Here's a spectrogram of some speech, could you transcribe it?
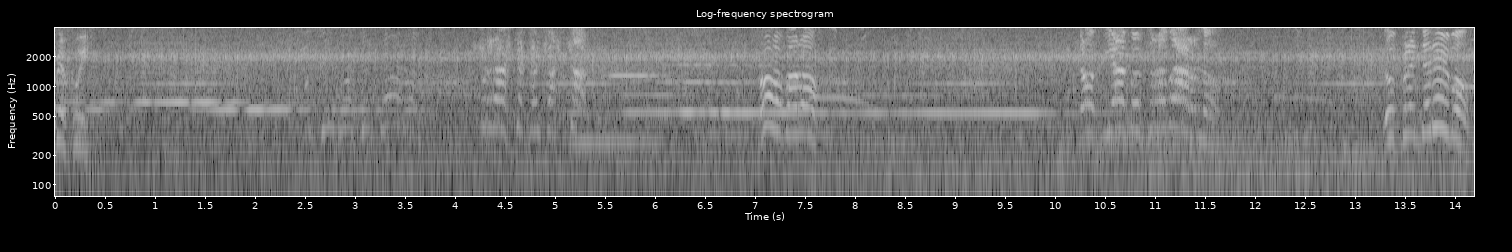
Proprio qui! Bracca quel bastardo! Trovalo! Dobbiamo trovarlo! Lo prenderemo!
